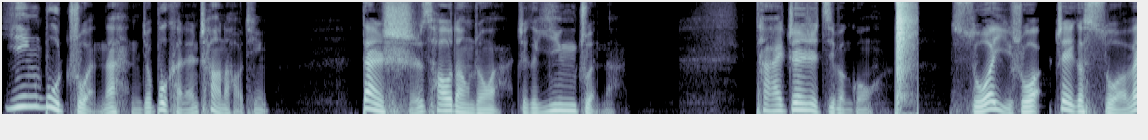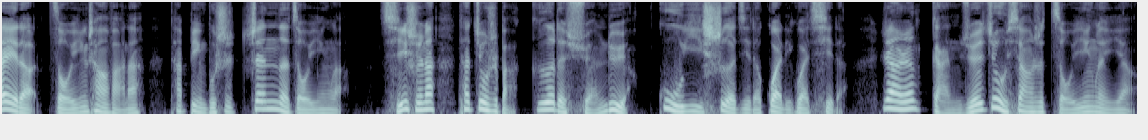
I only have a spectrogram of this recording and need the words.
音不准呢，你就不可能唱得好听。但实操当中啊，这个音准呢，它还真是基本功。所以说，这个所谓的走音唱法呢，它并不是真的走音了。其实呢，它就是把歌的旋律啊，故意设计的怪里怪气的，让人感觉就像是走音了一样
